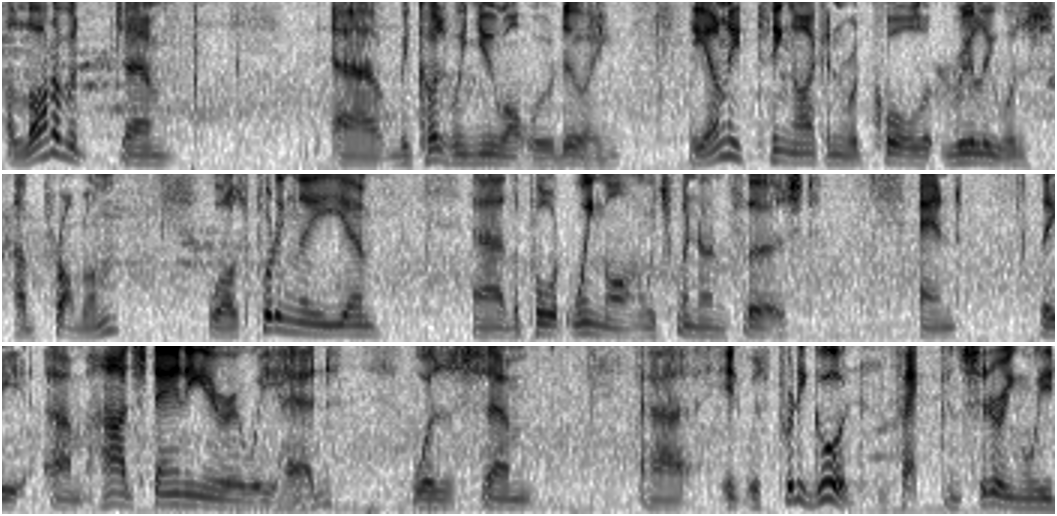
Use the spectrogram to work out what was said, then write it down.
a lot of it, um, uh, because we knew what we were doing, the only thing I can recall that really was a problem was putting the um, uh, the port wing on, which went on first, and the um, hard standing area we had was um, uh, it was pretty good. In fact, considering we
